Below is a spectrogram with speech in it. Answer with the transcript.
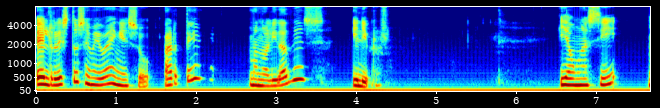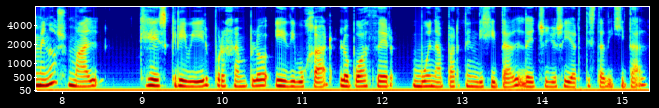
el resto se me va en eso, arte, manualidades y libros. Y aún así, menos mal que escribir, por ejemplo, y dibujar lo puedo hacer buena parte en digital. De hecho, yo soy artista digital.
